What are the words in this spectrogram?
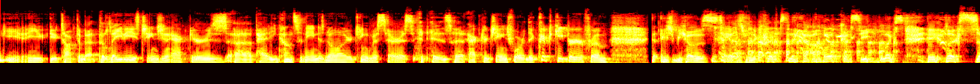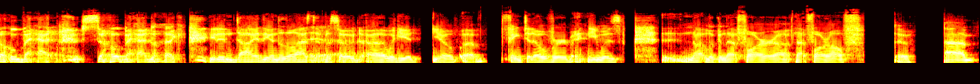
You, you, talked about the ladies changing actors. Uh, Paddy Considine is no longer King Viserys. It is an actor change for the Crypt Keeper from HBO's Tales from the Crypt now because he looks he looks so bad, so bad. Like he didn't die at the end of the last episode uh, when he had you know uh, fainted over, and he was not looking that far uh, that far off. So Um,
